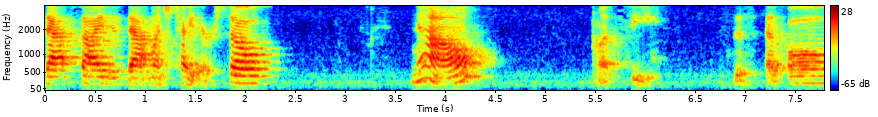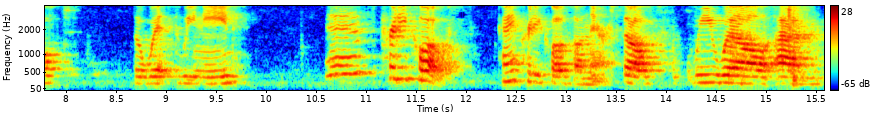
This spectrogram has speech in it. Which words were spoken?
that side is that much tighter. So now, let's see, is this at all the width we need? It's pretty close. Okay, pretty close on there. So we will um,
